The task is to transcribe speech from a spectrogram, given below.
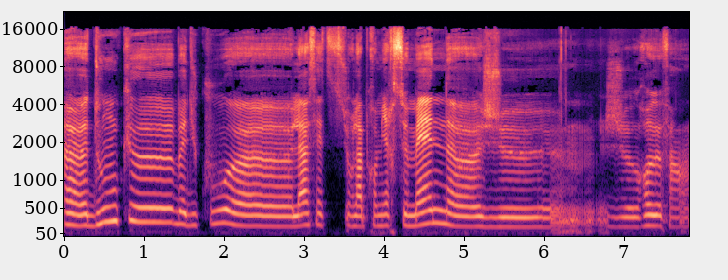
Euh, donc, euh, bah, du coup, euh, là, sur la première semaine, je, je, enfin,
